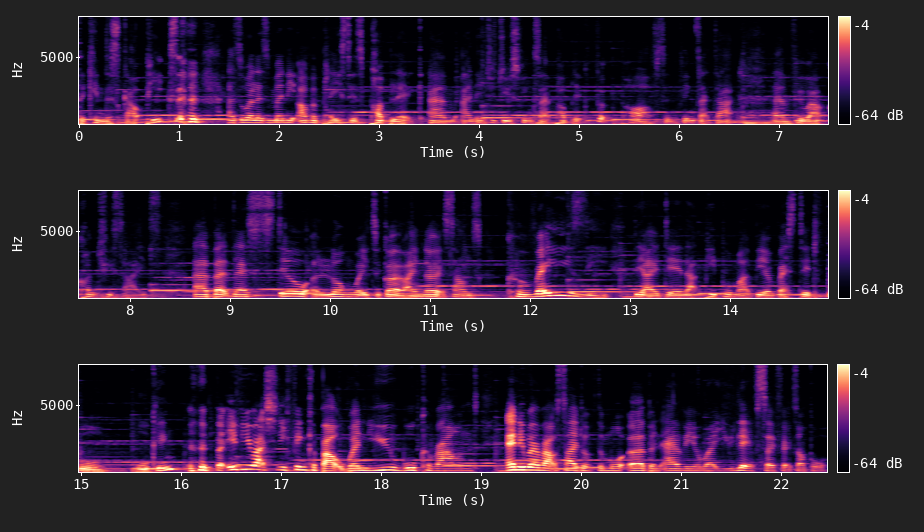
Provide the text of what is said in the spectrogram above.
the Kinder Scout Peaks, as well as many other places, public um, and introduced things like public footpaths and things like that um, throughout countrysides. Uh, but there's still a long way to go. I know it sounds crazy, the idea that people might be arrested for walking. but if you actually think about when you walk around anywhere outside of the more urban area where you live, so for example,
